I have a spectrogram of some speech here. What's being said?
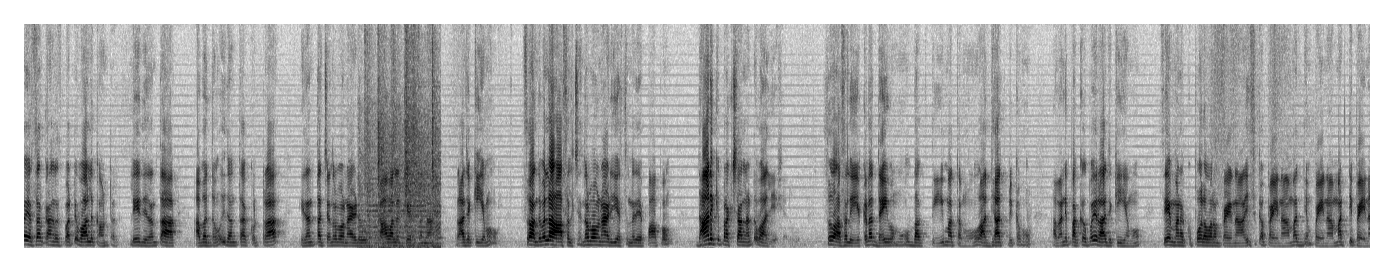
వైఎస్ఆర్ కాంగ్రెస్ పార్టీ వాళ్ళు కౌంటర్ లేదు ఇదంతా అబద్ధము ఇదంతా కుట్ర ఇదంతా చంద్రబాబు నాయుడు కావాలని చేస్తున్న రాజకీయము. సో అందువల్ల అసలు చంద్రబాబు నాయుడు చేస్తున్నదే పాపం. దానికి ప్రక్షాళన అంటూ వాళ్ళు చేశారు. సో అసలు ఇక్కడ దైవము భక్తి మతము ఆధ్యాత్మికము అవన్నీ పక్కకు పోయి రాజకీయము. సేమ్ మనకు పోలవరం పైన ఇసుక పైన మద్యం పైన మట్టి పైన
